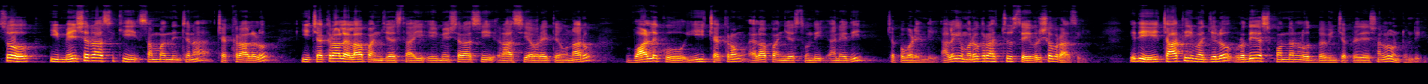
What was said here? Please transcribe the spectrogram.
సో ఈ మేషరాశికి సంబంధించిన చక్రాలలో ఈ చక్రాలు ఎలా పనిచేస్తాయి? ఈ మేషరాశి రాశి ఎవరైతే ఉన్నారో వాళ్ళకు ఈ చక్రం ఎలా పనిచేస్తుంది అనేది చెప్పబడింది. అలాగే మరొక రాశి చూస్తే వృషభ రాశి. ఇది ఛాతీ మధ్యలో హృదయ స్పందనలు ఉద్భవించే ప్రదేశంలో ఉంటుంది.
